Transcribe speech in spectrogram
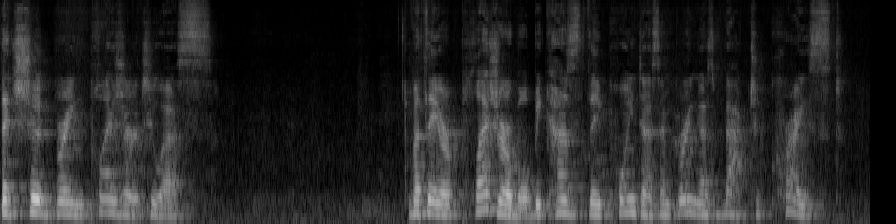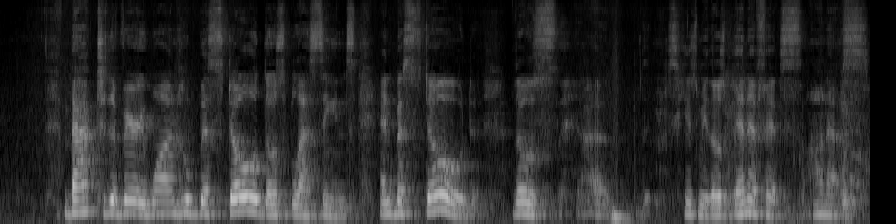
that should bring pleasure to us. But they are pleasurable because they point us and bring us back to Christ back to the very one who bestowed those blessings and bestowed those, uh, excuse me, those benefits on us.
